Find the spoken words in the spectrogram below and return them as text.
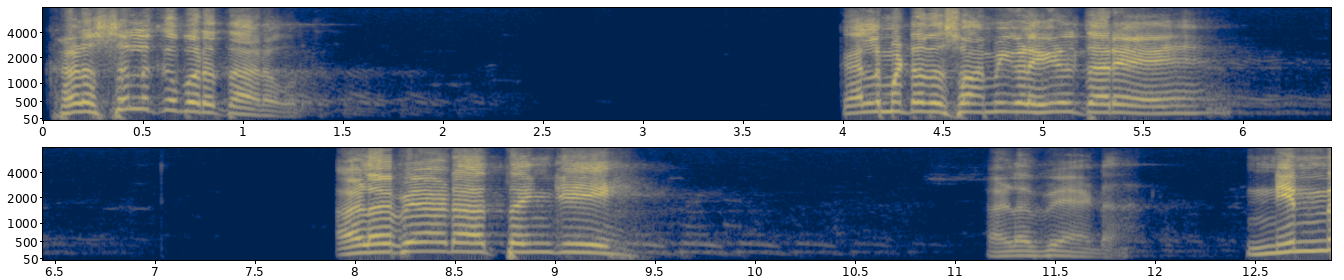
ಕಳಿಸಲಿಕ್ಕೆ ಬರ್ತಾರವರು. ಕಲ್ಮಠದ ಸ್ವಾಮಿಗಳು ಹೇಳ್ತಾರೆ, ಅಳಬೇಡ ತಂಗಿ, ಅಳಬೇಡ. ನಿನ್ನ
